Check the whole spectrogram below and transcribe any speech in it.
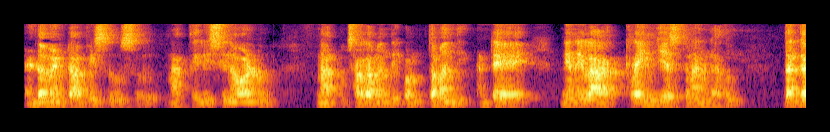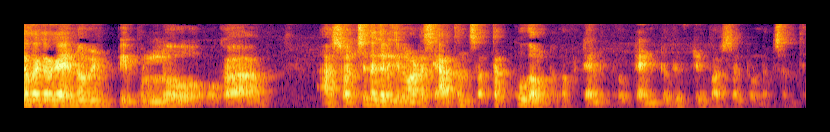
ఎండోమెంట్ ఆఫీసర్స్ నాకు తెలిసిన వాళ్ళు నాకు చాలామంది కొంతమంది అంటే నేను ఇలా క్లెయిమ్ చేస్తున్నాను కాదు. దగ్గర దగ్గరగా ఎన్నోమెంట్ పీపుల్లో ఒక ఆ స్వచ్ఛత కలిగిన వాళ్ళ శాతం తక్కువగా ఉంటుంది. ఒక ten to ten to fifteen percent ఉండొచ్చు అంతే.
